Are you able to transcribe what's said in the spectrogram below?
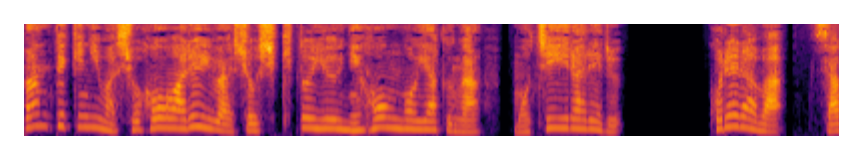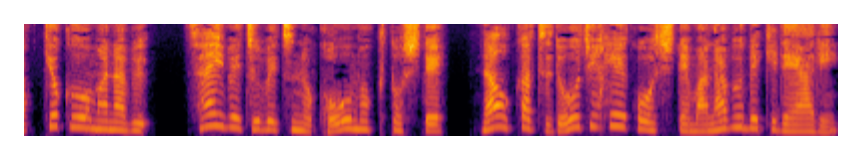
般的には処方あるいは書式という日本語訳が用いられる。これらは作曲を学ぶ際別々の項目として、なおかつ同時並行して学ぶべきであり、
